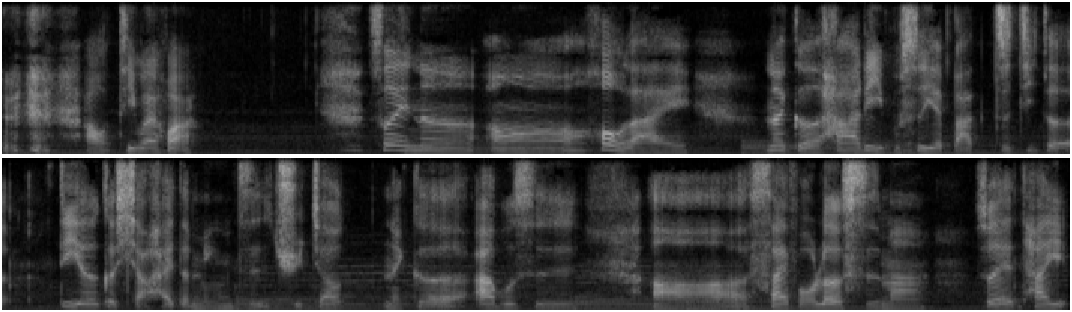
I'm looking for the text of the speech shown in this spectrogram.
好，题外话。所以呢，嗯，后来那个哈利不是也把自己的第二个小孩的名字取叫那个阿布斯啊塞佛勒斯吗？所以他也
